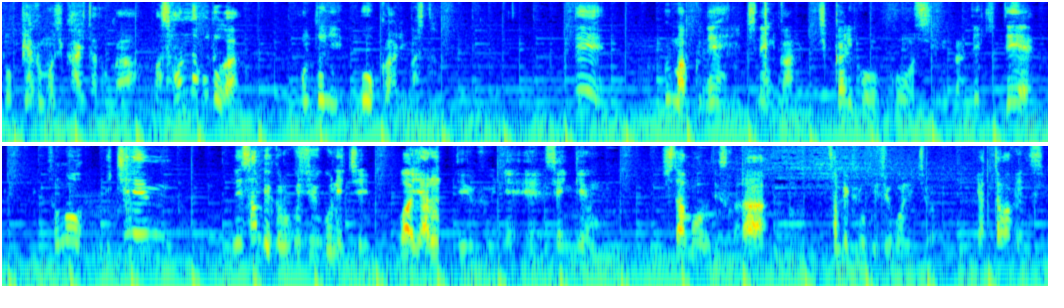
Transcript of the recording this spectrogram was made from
600文字書いたとか、まあ、そんなことが本当に多くありました。でうまくね1年間しっかりこう更新ができてその1年で365日はやるっていうふうにね、え宣言をしたもんですから365日はやったわけですよ。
